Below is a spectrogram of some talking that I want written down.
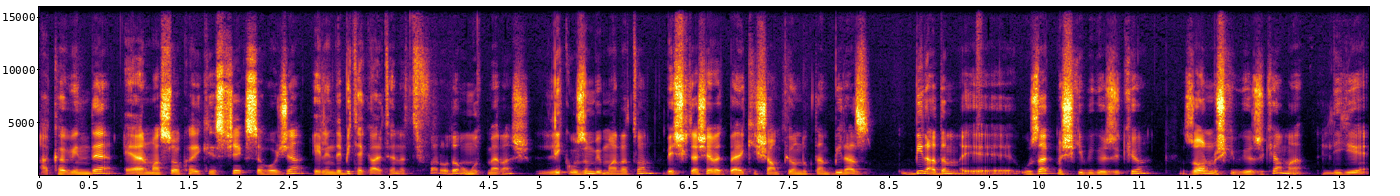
Akabinde eğer Masoka'yı kesecekse hoca elinde bir tek alternatif var. O da Umut Meraş. Lig uzun bir maraton. Beşiktaş evet belki şampiyonluktan biraz bir adım e, uzakmış gibi gözüküyor. Zormuş gibi gözüküyor ama ligi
